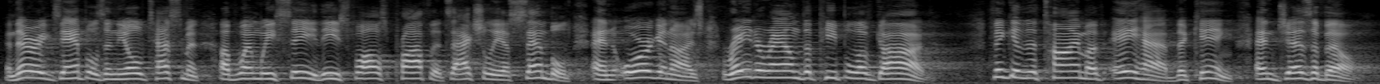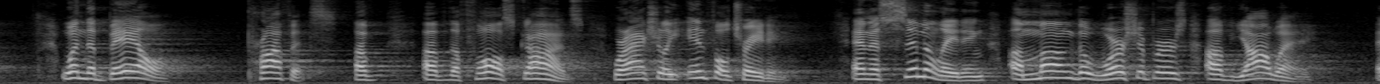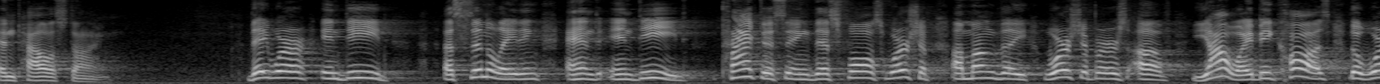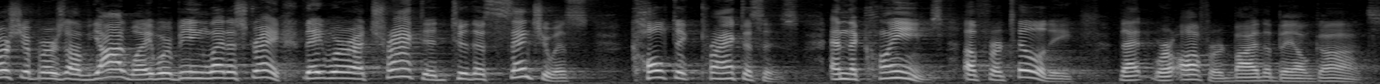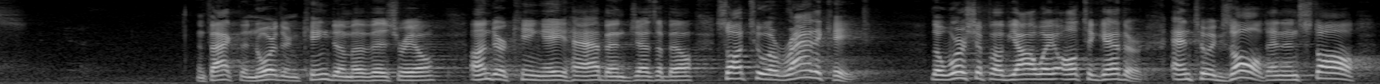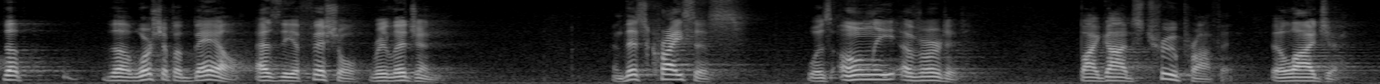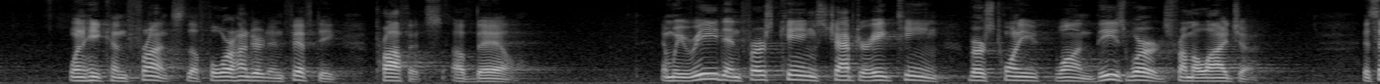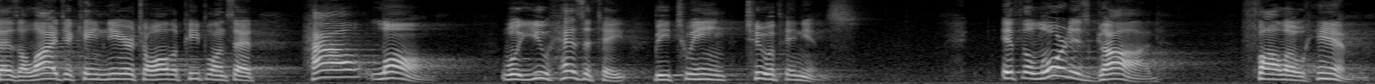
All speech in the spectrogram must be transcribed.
And there are examples in the Old Testament of when we see these false prophets actually assembled and organized right around the people of God. Think of the time of Ahab, the king, and Jezebel, when the Baal prophets of, of the false gods were actually infiltrating and assimilating among the worshipers of Yahweh in Palestine. They were indeed assimilating and indeed practicing this false worship among the worshipers of Yahweh because the worshipers of Yahweh were being led astray. They were attracted to the sensuous cultic practices and the claims of fertility that were offered by the Baal gods. In fact, the northern kingdom of Israel under King Ahab and Jezebel sought to eradicate the worship of Yahweh altogether and to exalt and install the, the worship of Baal as the official religion. And this crisis was only averted by God's true prophet, Elijah, when he confronts the 450 prophets of Baal. And we read in 1 Kings chapter 18, verse 21, these words from Elijah. It says, Elijah came near to all the people and said, How long will you hesitate between two opinions? If the Lord is God, follow him.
